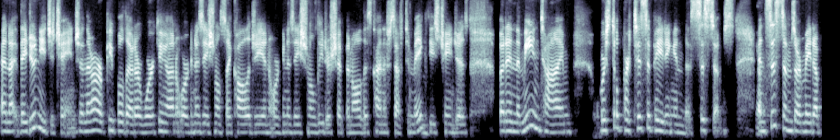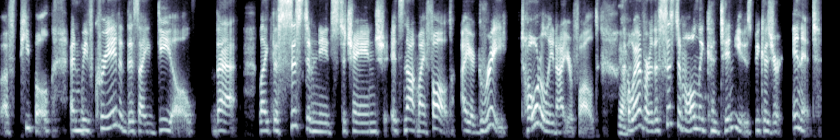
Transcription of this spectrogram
and they do need to change. And there are people that are working on organizational psychology and organizational leadership and all this kind of stuff to make mm-hmm. these changes. But in the meantime we're still participating in the systems. Yeah. and systems are made up of people. And we've created this ideal that like the system needs to change. It's not my fault. I agree totally not your fault. Yeah. However, the system only continues because you're in it.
